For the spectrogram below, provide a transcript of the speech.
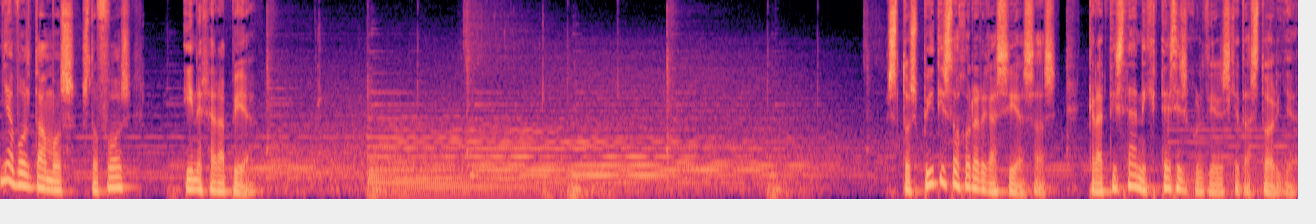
Μια βόλτα όμως στο φως είναι θεραπεία. Στο σπίτι στο χώρο εργασίας σας, κρατήστε ανοιχτές τις κουρτίνε και τα στόρια.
